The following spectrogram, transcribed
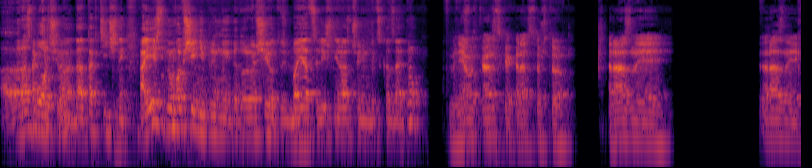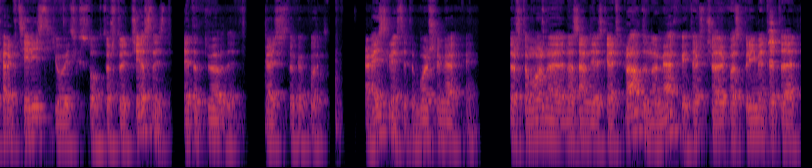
разборчиво, да, тактичные. А есть, ну, вообще не прямые, которые вообще вот, боятся лишний раз что-нибудь сказать. Ну, Мне вот кажется как раз то, что разные, разные характеристики у этих слов. То, что честность – это твердое качество какое-то, а искренность – это больше мягкое. То, что можно на самом деле сказать правду, но мягко, и так что человек воспримет это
